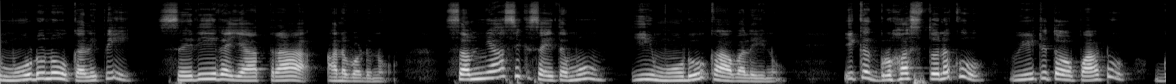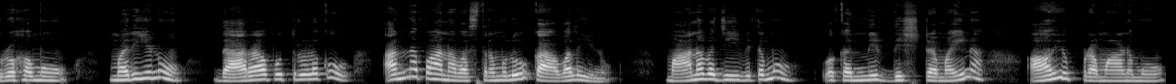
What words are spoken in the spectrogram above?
మూడును కలిపి శరీరయాత్ర అనబడును. సన్యాసికి సైతము ఈ మూడు కావలేను. ఇక గృహస్థునకు వీటితో పాటు గృహము మరియును దారాపుత్రులకు అన్నపాన వస్త్రములు కావలేను. మానవ జీవితము ఒక నిర్దిష్టమైన ఆయు ప్రమాణము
